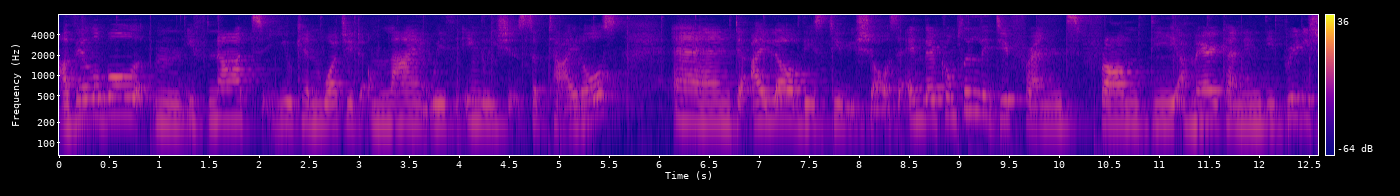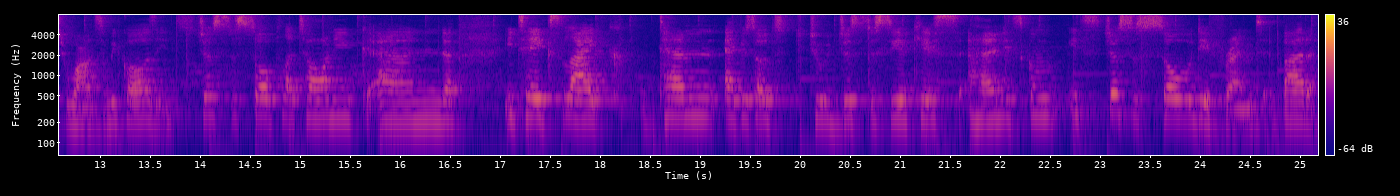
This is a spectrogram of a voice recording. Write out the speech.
available. Mm, if not, you can watch it online with English subtitles. And I love these TV shows, and they're completely different from the American and the British ones because it's just so platonic and it takes like 10 episodes to just to see a kiss and it's it's just so different. But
